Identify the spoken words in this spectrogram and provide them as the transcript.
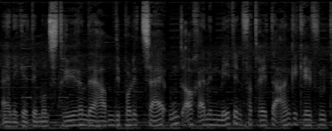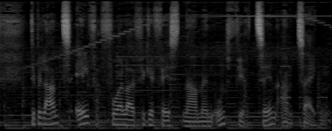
Einige Demonstrierende haben die Polizei und auch einen Medienvertreter angegriffen. Die Bilanz elf vorläufige Festnahmen und 14 Anzeigen.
